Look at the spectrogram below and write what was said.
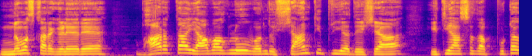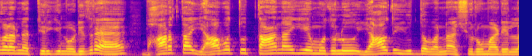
ನಮಸ್ಕಾರ ಗೆಳೆಯರೆ, ಭಾರತ ಯಾವಾಗಲೂ ಒಂದು ಶಾಂತಿ ಪ್ರಿಯ ದೇಶ. ಇತಿಹಾಸದ ಪುಟಗಳನ್ನು ತಿರುಗಿ ನೋಡಿದ್ರೆ ಭಾರತ ಯಾವತ್ತೂ ತಾನಾಗಿಯೇ ಮೊದಲು ಯಾವುದೇ ಯುದ್ಧವನ್ನ ಶುರು ಮಾಡಿಲ್ಲ.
